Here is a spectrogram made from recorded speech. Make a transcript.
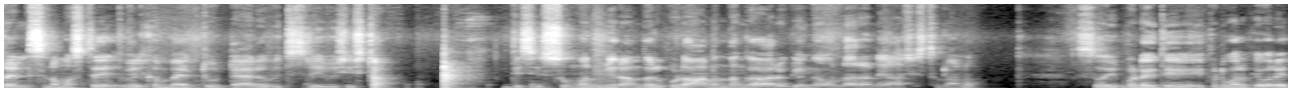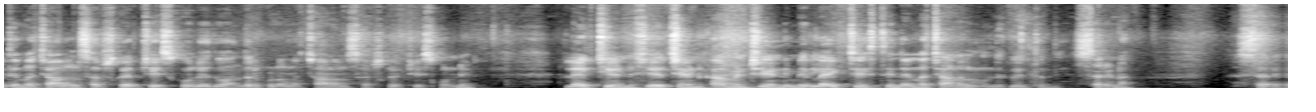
ఫ్రెండ్స్ నమస్తే. Welcome back to tarot with Shri Vishishta this is సుమన్ మీరు అందరూ కూడా ఆనందంగా ఆరోగ్యంగా ఉన్నారని ఆశిస్తున్నాను. సో ఇప్పుడైతే ఇప్పటి వరకు ఎవరైతే నా ఛానల్ సబ్స్క్రైబ్ చేసుకోలేదు అందరూ కూడా నా ఛానల్ సబ్స్క్రైబ్ చేసుకోండి. లైక్ చేయండి షేర్ చేయండి కామెంట్ చేయండి. మీరు లైక్ చేస్తేనే నా ఛానల్ ముందుకు వెళ్తుంది. సరేనా? సరే.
